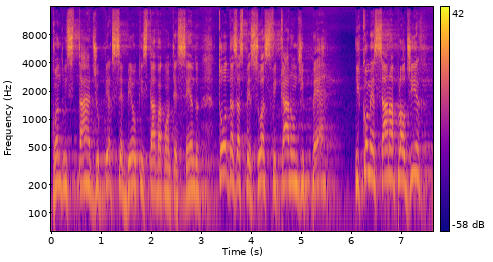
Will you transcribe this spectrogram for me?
Quando o estádio percebeu o que estava acontecendo, todas as pessoas ficaram de pé e começaram a aplaudir.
